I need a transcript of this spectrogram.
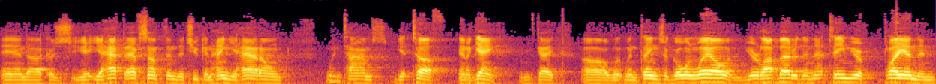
And because uh, you, you have to have something that you can hang your hat on when times get tough in a game. Okay? Uh, when, when, things are going well and you're a lot better than that team you're playing, then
